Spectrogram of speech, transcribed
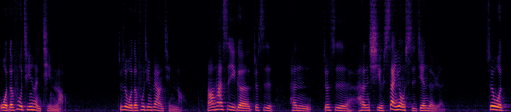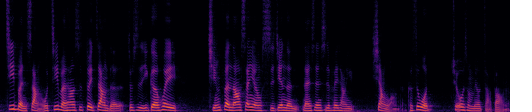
我的父亲很勤劳，就是我的父亲非常勤劳，然后他是一个就是很就是很喜善用时间的人，所以我基本上我基本上是对这样的就是一个会勤奋然后善用时间的男生是非常向往的。可是我却为什么没有找到呢？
